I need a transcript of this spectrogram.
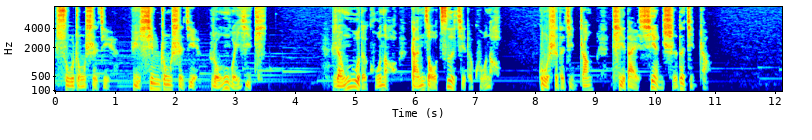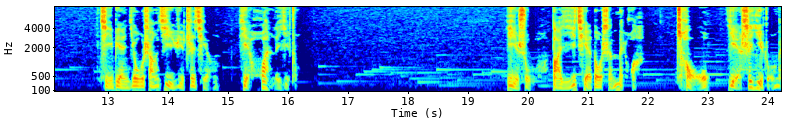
书中世界与心中世界融为一体，人物的苦恼赶走自己的苦恼，故事的紧张替代现实的紧张，即便忧伤抑郁之情也换了一种。艺术。把一切都审美化，丑也是一种美。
